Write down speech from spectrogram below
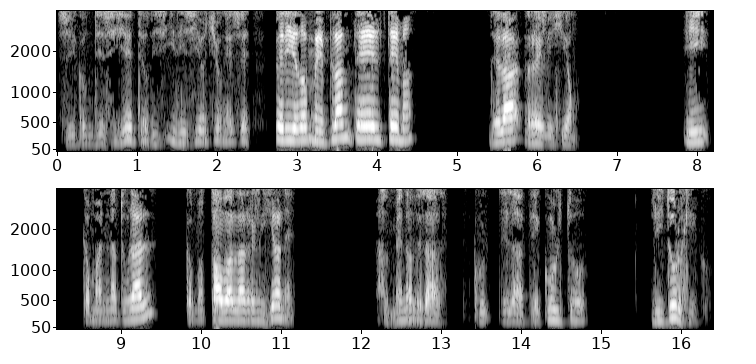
sí, con 17 y 18 en ese periodo, me planteé el tema de la religión. Y como es natural, como todas las religiones, al menos de las de, las de culto litúrgico,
